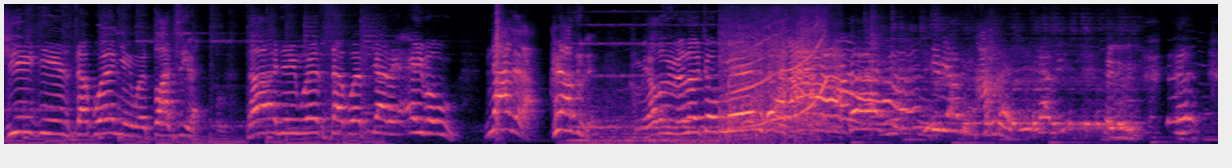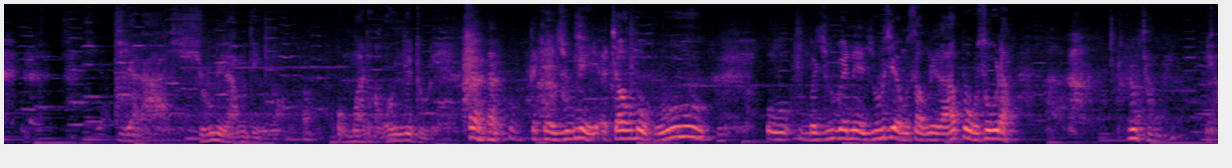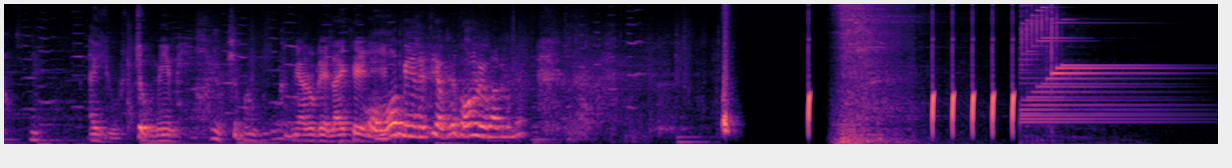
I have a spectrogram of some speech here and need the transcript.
ရီချင်းဇက်ပွဲငိမ်ပွဲသွားကြည့်လိုက်ဒါငိမ်ပွဲဇက်ပွဲပြတဲ့အိမ်မဟုတ်နားလေလားခင်ဗျားသူလေခင်ဗျားသူလည်းလုံးကြမဲကြီးပြပြီကြီးပြပြီအဲ့လိုကြည့်ရတာယူနေလားမသိဘူးနော်။အုံမတကောင်းကြီးနဲ့တူတယ်တကယ်ယူနေအကြောင်းမဟုတ်ဘူးဟိုမယူဘဲနဲ့ယူကြအောင်ဆောင်နေတာပို့ဆိုးတာလို့ချမ်းတယ်။ဟေ့။ အဲ့လူကြုံမင်းမယ်ဖြစ်ပါမ။ခင်ဗျားတို့လည်းလိုက်ခဲ့။တယ်အော်မင်းလည်းတယောက်တည်းပေါင်းလို့ပါလို့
